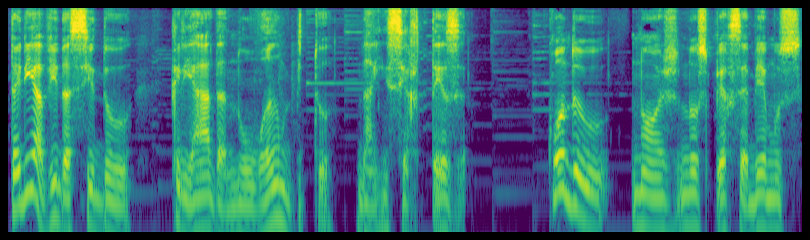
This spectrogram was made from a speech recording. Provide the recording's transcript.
teria a vida sido criada no âmbito da incerteza? Quando nós nos percebemos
